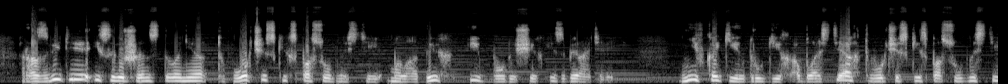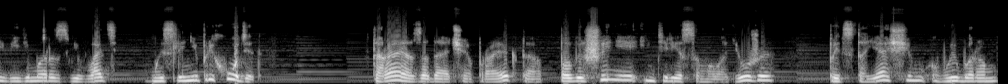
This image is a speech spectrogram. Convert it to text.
– развитие и совершенствование творческих способностей молодых и будущих избирателей. Ни в каких других областях творческие способности, видимо, развивать мысли не приходит. Вторая задача проекта – повышение интереса молодежи предстоящим выборам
